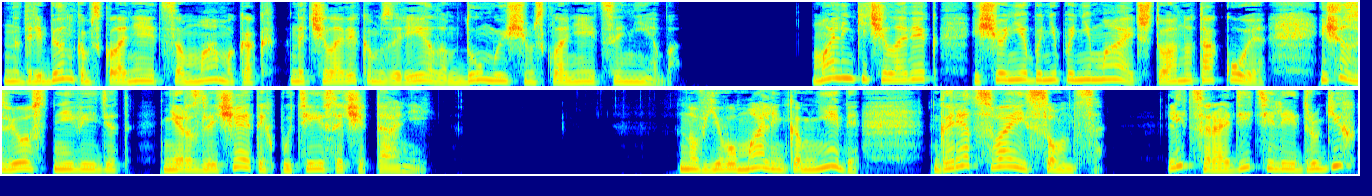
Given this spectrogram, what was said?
Над ребенком склоняется мама, как над человеком зрелым, думающим склоняется небо. Маленький человек еще небо не понимает, что оно такое, еще звезд не видит, не различает их путей и сочетаний. Но в его маленьком небе горят свои солнца, лица родителей и других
